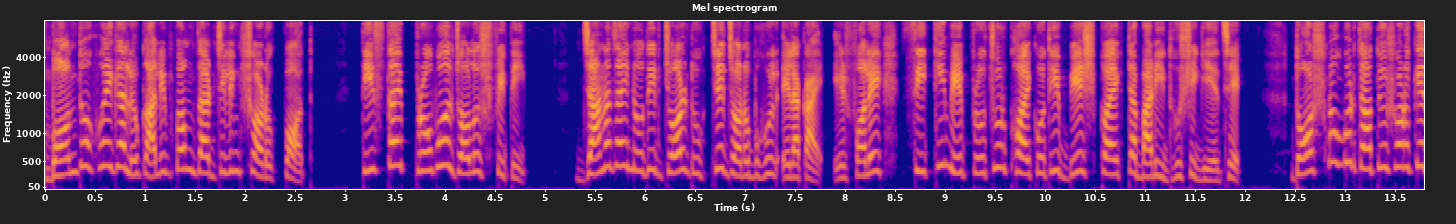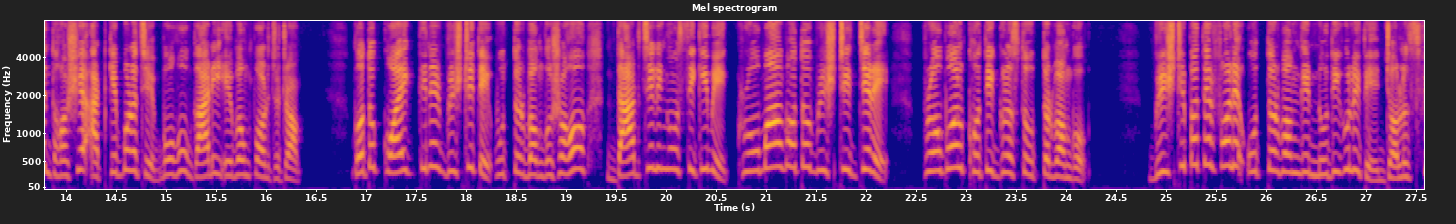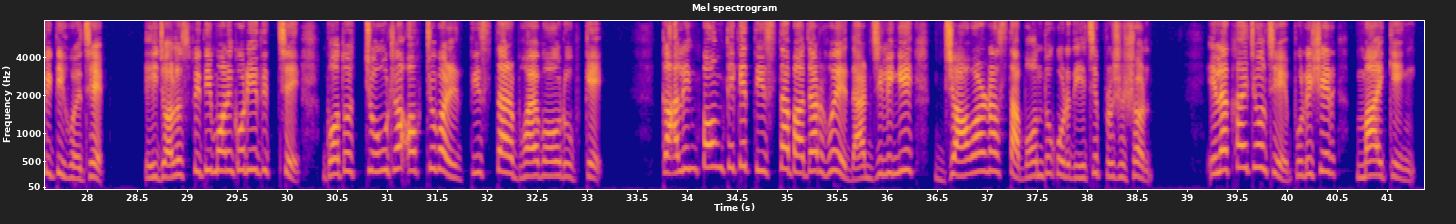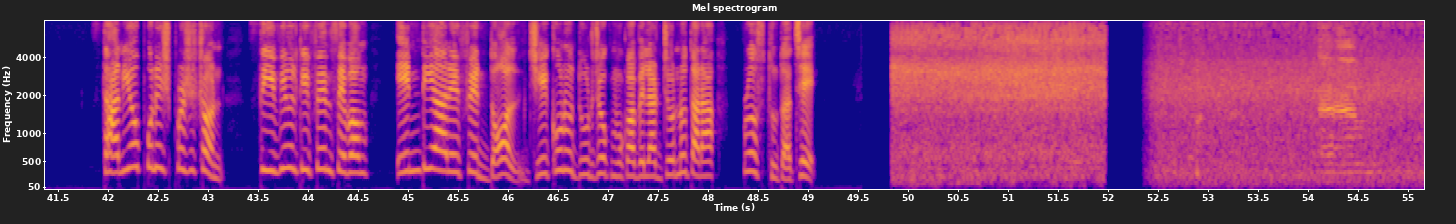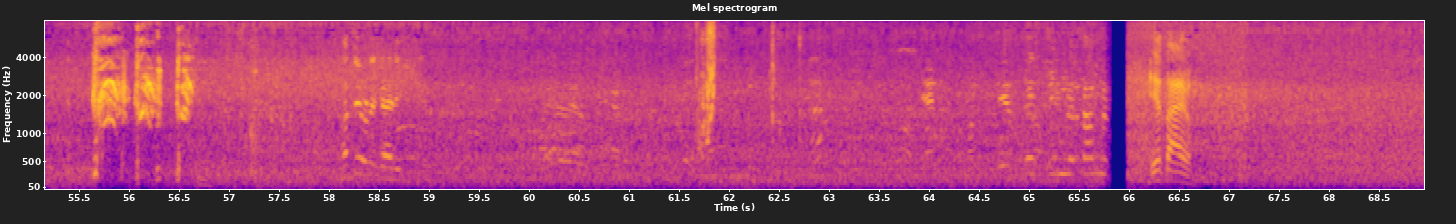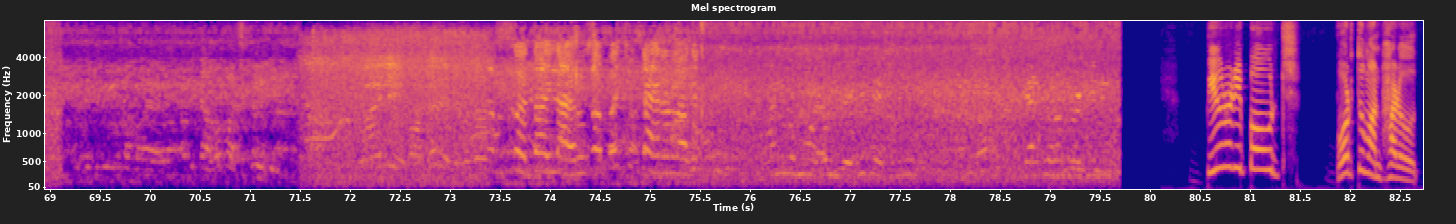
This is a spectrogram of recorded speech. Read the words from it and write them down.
বন্ধ হয়ে গেল কালিম্পং দার্জিলিং সড়ক পথ তিস্তায় প্রবল জলস্ফীতি। জানা যায় নদীর জল ঢুকছে জনবহুল এলাকায়। এর ফলে সিকিমে প্রচুর ক্ষয়ক্ষতি, বেশ কয়েকটা বাড়ি ধসে গিয়েছে। দশ নম্বর জাতীয় সড়কে ধসে আটকে পড়েছে বহু গাড়ি এবং পর্যটক। গত কয়েকদিনের বৃষ্টিতে উত্তরবঙ্গ সহ দার্জিলিং ও সিকিমে ক্রমাগত বৃষ্টির জেরে প্রবল ক্ষতিগ্রস্ত উত্তরবঙ্গ। বৃষ্টিপাতের ফলে উত্তরবঙ্গের নদীগুলিতে জলস্ফীতি হয়েছে। এই জলস্ফীতি মনে করিয়ে দিচ্ছে গত চৌঠা অক্টোবরের তিস্তার ভয়াবহ রূপকে। কালিম্পং থেকে তিস্তা বাজার হয়ে দার্জিলিংয়ে যাওয়ার রাস্তা বন্ধ করে দিয়েছে প্রশাসন। এলাকায় চলছে পুলিশের মাইকিং। স্থানীয় পুলিশ প্রশাসন, সিভিল ডিফেন্স এবং এনডিআরএফ এর দল যে কোনো দুর্যোগ মোকাবেলার জন্য তারা প্রস্তুত আছে। Hadi oraya gari. येत आहे दैलाहरू सबै छुट्याएर लगेको ব্যুরো রিপোর্ট বর্তমান ভারত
